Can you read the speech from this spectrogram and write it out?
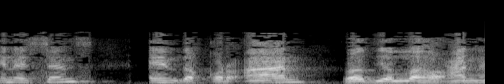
innocence in the Quran, radiallahu anha,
